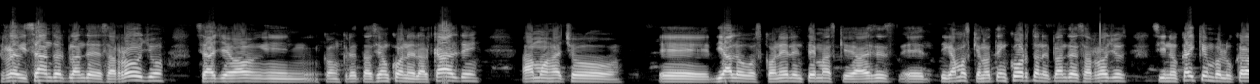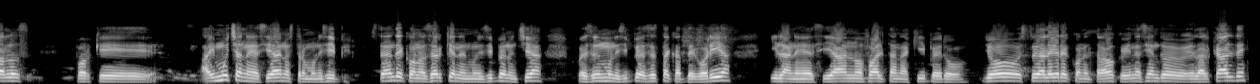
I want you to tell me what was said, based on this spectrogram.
revisando el plan de desarrollo, se ha llevado en concretación con el alcalde, hemos hecho eh, diálogos con él en temas que a veces, eh, digamos que no te corto en el plan de desarrollo, sino que hay que involucrarlos porque hay mucha necesidad en nuestro municipio. Ustedes deben de conocer que en el municipio de Nunchía, pues es un municipio de esta categoría y la necesidad no faltan aquí, pero yo estoy alegre con el trabajo que viene haciendo el alcalde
